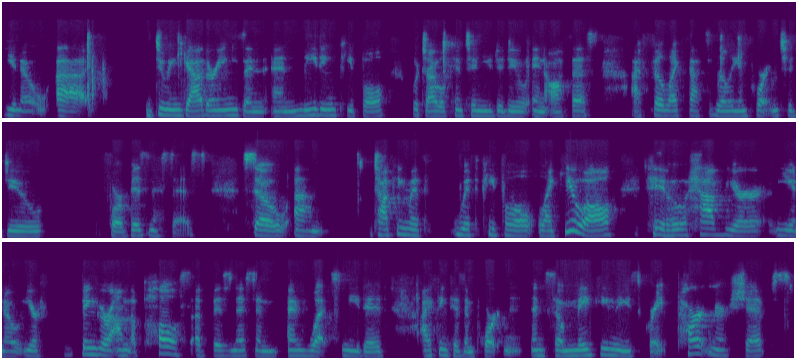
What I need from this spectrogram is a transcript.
you know, uh, doing gatherings and, and meeting people, which I will continue to do in office. I feel like that's really important to do for businesses. So, um, talking with with people like you all who have your you know your finger on the pulse of business and and what's needed i think is important and so making these great partnerships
